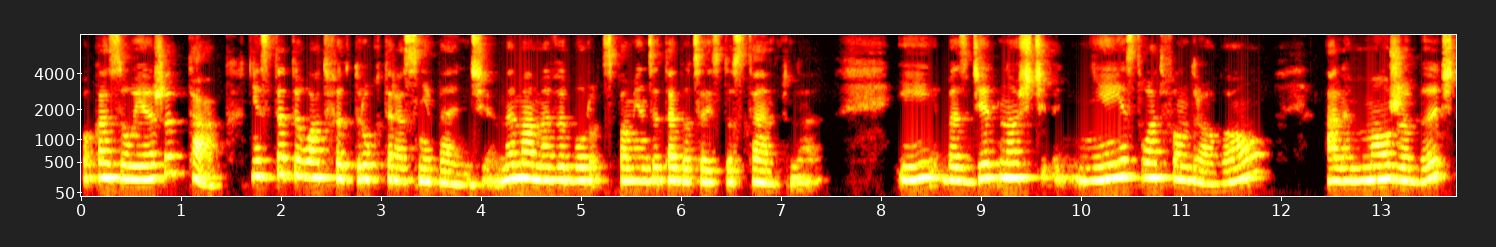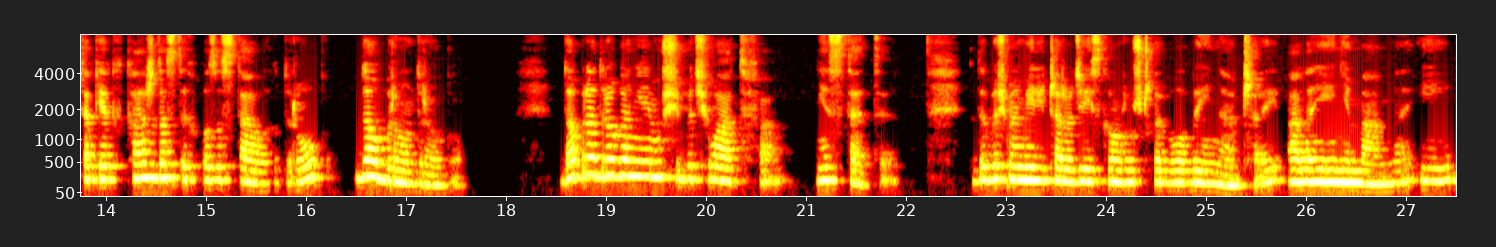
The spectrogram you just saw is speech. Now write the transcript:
Pokazuje, że tak, niestety łatwych dróg teraz nie będzie. My mamy wybór pomiędzy tego, co jest dostępne. I bezdzietność nie jest łatwą drogą, ale może być, tak jak każda z tych pozostałych dróg, dobrą drogą. Dobra droga nie musi być łatwa, niestety. Gdybyśmy mieli czarodziejską różdżkę, byłoby inaczej, ale jej nie mamy i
